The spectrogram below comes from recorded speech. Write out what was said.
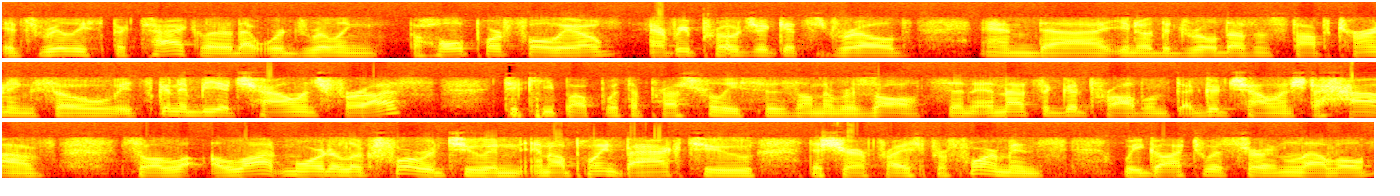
it's really spectacular that we're drilling the whole portfolio. Every project gets drilled, and uh, you know, the drill doesn't stop turning. So it's going to be a challenge for us to keep up with the press releases on the results, and and that's a good problem, a good challenge to have. So a, lo- a lot more to look forward to, and, and I'll point back to the share price performance. We got to a certain level.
